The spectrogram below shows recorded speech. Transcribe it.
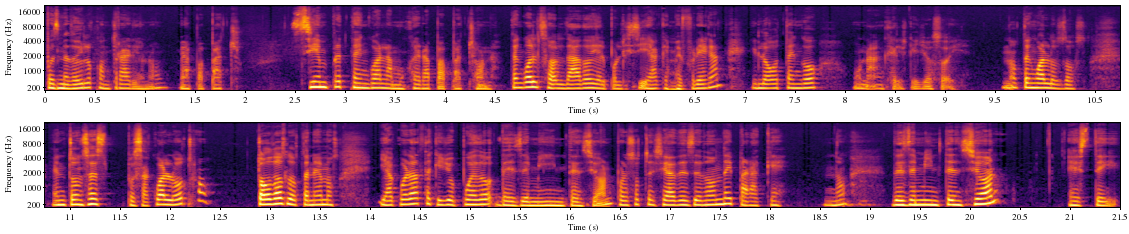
pues me doy lo contrario, ¿no? Me apapacho. Siempre tengo a la mujer apapachona. Tengo al soldado y al policía que me fregan y luego tengo un ángel que yo soy. No tengo a los dos. Entonces, pues saco al otro. Todos lo tenemos. Y acuérdate que yo puedo desde mi intención, por eso te decía desde dónde y para qué, ¿no? Desde mi intención, este,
